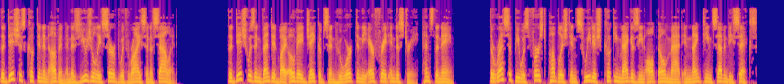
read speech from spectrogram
The dish is cooked in an oven and is usually served with rice and a salad. The dish was invented by Ove Jacobsson who worked in the air freight industry, hence the name. The recipe was first published in Swedish cooking magazine Allt om mat in 1976.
